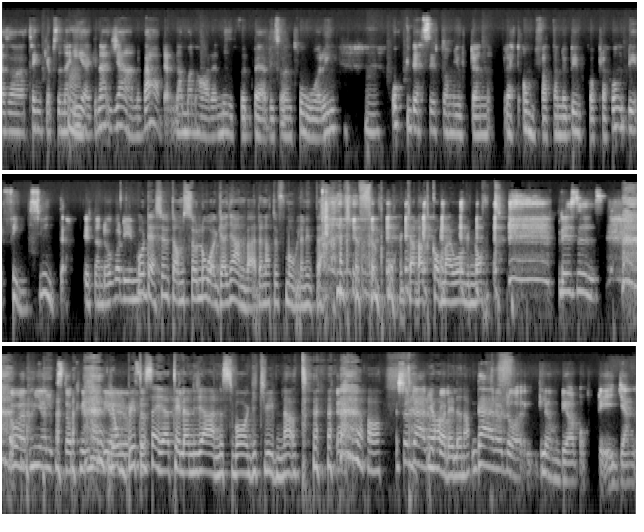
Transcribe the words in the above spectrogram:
Alltså tänka på sina mm. egna hjärnvärden när man har en nyfödd bebis och en tvååring. Mm. Och dessutom gjort en rätt omfattande bukoperation. Det finns ju inte. Utan då var det ju... Och dessutom så låga järnvärden att du förmodligen inte hade förmågan att komma ihåg något. Precis. Och mjölkstockning hade jag Jobbigt också. att säga till en hjärnsvag kvinna. ja. ja. Så där och, jag hör dig, Lina. där och då glömde jag bort det igen.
